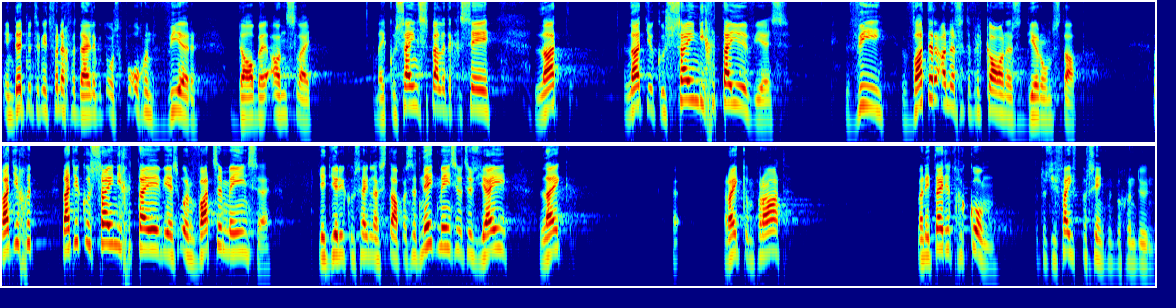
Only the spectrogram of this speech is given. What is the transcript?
En dit moet ek net vinnig verduidelik met ons vanoggend weer daarbey aansluit. By kusynspel het ek gesê, laat laat jou kusyn die getuie wees wie watter ander Suid-Afrikaners deur hom stap. Laat jy laat jy kusyn die getuie wees oor watse mense jy deur die kusyn laat stap. Is dit net mense wat soos jy lyk ryk en praat? Want die tyd het gekom dat ons die 5% moet begin doen.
